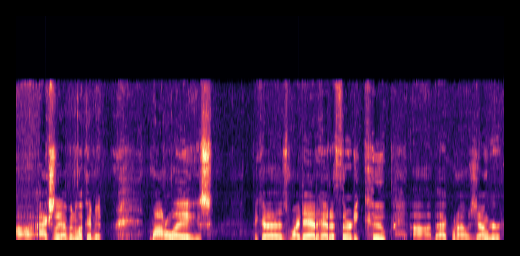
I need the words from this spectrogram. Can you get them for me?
uh, actually, I've been looking at Model A's because my dad had a 30 coupe uh, back when I was younger,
